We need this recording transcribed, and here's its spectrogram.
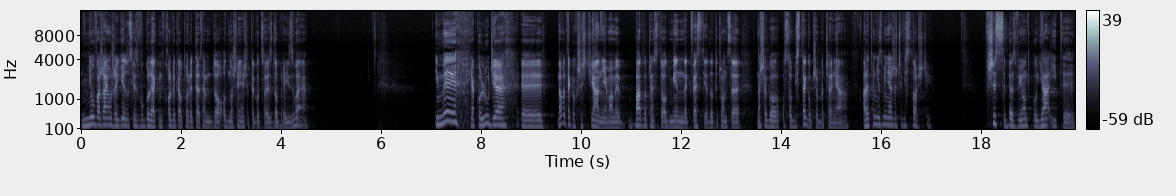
nie uważają, że Jezus jest w ogóle jakimkolwiek autorytetem do odnoszenia się tego, co jest dobre i złe. I my, jako ludzie, yy, nawet jako chrześcijanie mamy bardzo często odmienne kwestie dotyczące naszego osobistego przebaczenia, ale to nie zmienia rzeczywistości. Wszyscy bez wyjątku, ja i ty,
